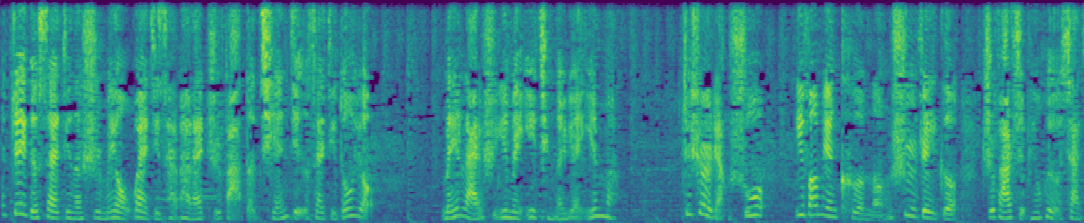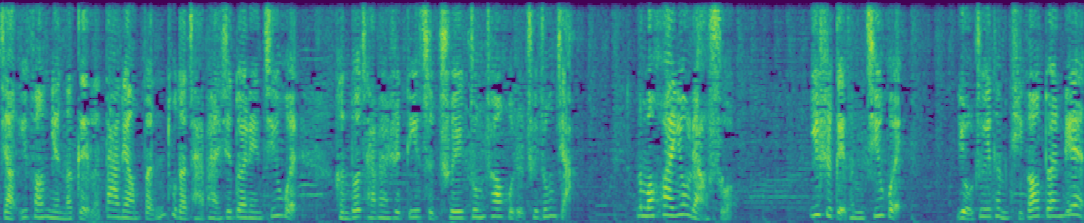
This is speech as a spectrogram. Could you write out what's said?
那这个赛季呢是没有外籍裁判来执法的，前几个赛季都有，没来是因为疫情的原因吗？这事儿两说，一方面可能是这个执法水平会有下降，一方面呢给了大量本土的裁判一些锻炼机会，很多裁判是第一次吹中超或者吹中甲。那么话又两说，一是给他们机会，有助于他们提高锻炼；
